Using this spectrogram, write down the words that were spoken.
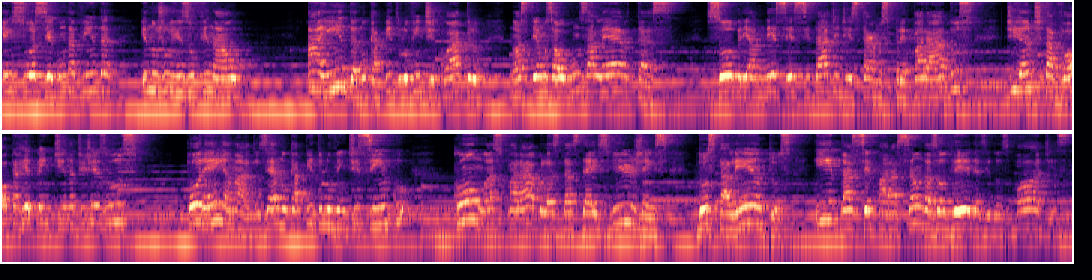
em sua segunda vinda e no juízo final. Ainda no capítulo 24, nós temos alguns alertas sobre a necessidade de estarmos preparados diante da volta repentina de Jesus. Porém, amados, é no capítulo 25, com as parábolas das dez virgens, dos talentos e da separação das ovelhas e dos bodes.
